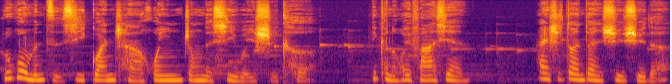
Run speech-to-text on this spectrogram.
如果我们仔细观察婚姻中的细微时刻，你可能会发现，爱是断断续续的，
